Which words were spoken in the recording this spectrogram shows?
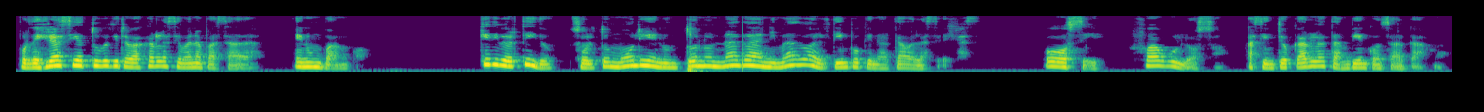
Por desgracia tuve que trabajar la semana pasada, en un banco. Qué divertido, soltó Molly en un tono nada animado al tiempo que enarcaba las cejas. Oh, sí, fabuloso, asintió Carla también con sarcasmo.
